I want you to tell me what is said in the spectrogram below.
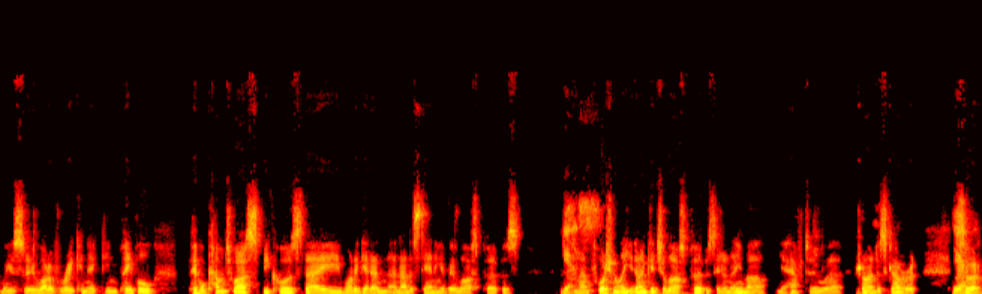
We see a lot of reconnecting. People people come to us because they want to get an, an understanding of their life's purpose. Yes. And unfortunately, you don't get your life's purpose in an email. You have to uh, try and discover it. Yeah. So it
